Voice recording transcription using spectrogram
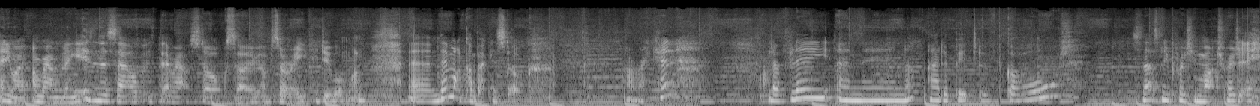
Anyway, I'm rambling. It is in the sale, but they're out of stock, so I'm sorry if you do want one. Um, they might come back in stock, I reckon. Lovely, and then add a bit of gold. So that's me pretty much ready.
